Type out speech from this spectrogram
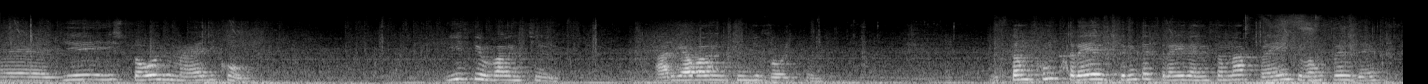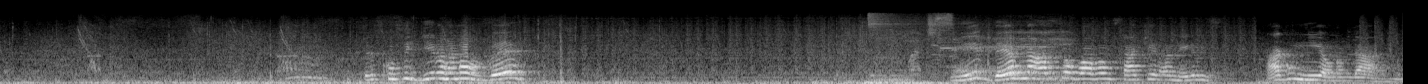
é, de estojo médico. Isso, Valentim. Ariel Valentim 18. Estamos com 13, 33 ainda. Estamos na frente, vamos perder. Eles conseguiram remover. Meu Deus, na hora que eu vou avançar, atirar neles. Agonia é o nome da arma.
